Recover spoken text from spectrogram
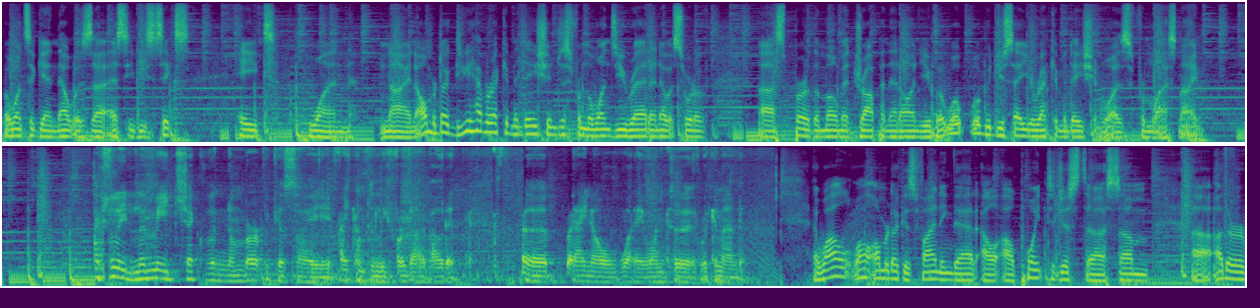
But once again, that was uh, SCP 6819. Almarduk, do you have a recommendation just from the ones you read? I know it's sort of uh, spur of the moment dropping that on you, but what, what would you say your recommendation was from last night? Actually, let me check the number because I, I completely forgot about it. Uh, but I know what I want to recommend. And while while Almarduk is finding that, I'll, I'll point to just uh, some uh, other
